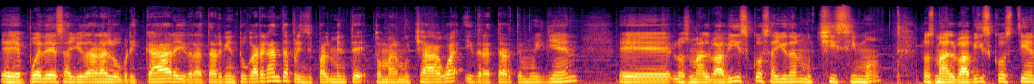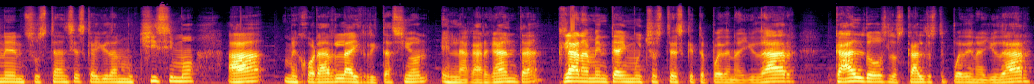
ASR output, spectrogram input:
Eh, puedes ayudar a lubricar e hidratar bien tu garganta, principalmente tomar mucha agua, hidratarte muy bien. Eh, los malvaviscos ayudan muchísimo. Los malvaviscos tienen sustancias que ayudan muchísimo a mejorar la irritación en la garganta. Claramente hay muchos test que te pueden ayudar. caldos, los caldos te pueden ayudar,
